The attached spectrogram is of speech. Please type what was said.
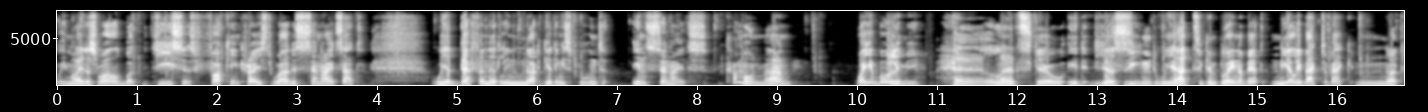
We might as well, but Jesus fucking Christ, where the Zenytes at? We are definitely not getting spooned in Zenytes. Come on, man. Why you bullying me? Let's go. It just seemed we had to complain a bit. Nearly back to back. Not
